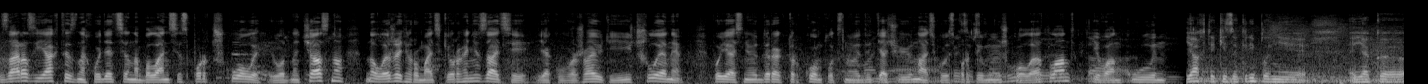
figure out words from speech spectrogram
Зараз яхти знаходяться на балансі спортшколи і одночасно належать громадській організації, як вважають її члени, пояснює директор комплексної дитячо-юнацької спортивної школи Атлант Іван Кулин. Яхти, які закріплені, як е,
